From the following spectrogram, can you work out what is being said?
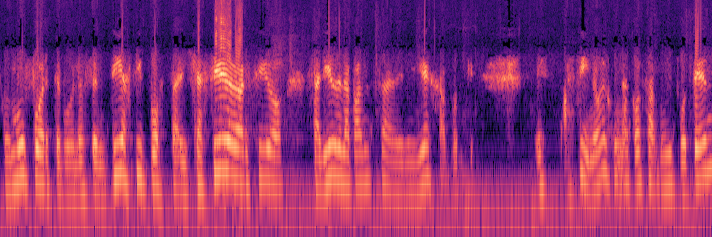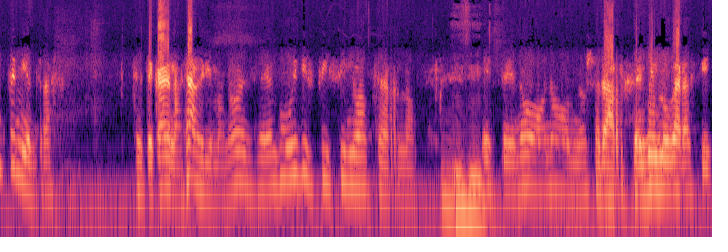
fue muy fuerte, porque lo sentí así posta, y ya así debe haber sido salir de la panza de mi vieja, porque es así, ¿no? Es una cosa muy potente mientras se te caen las lágrimas, ¿no? Es, muy difícil no hacerlo, este, no, no, no llorar en un lugar así.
